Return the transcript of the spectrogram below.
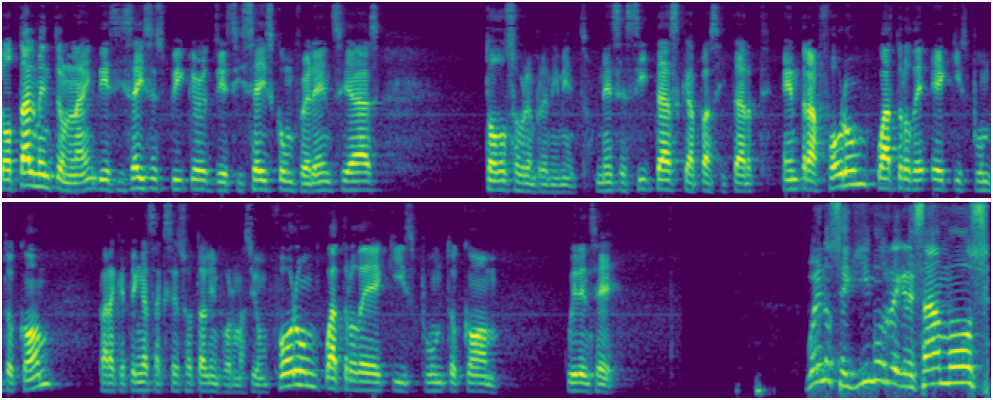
totalmente online, 16 speakers, 16 conferencias todo sobre emprendimiento. Necesitas capacitarte. Entra a forum4dx.com para que tengas acceso a toda la información. Forum4dx.com. Cuídense. Bueno, seguimos, regresamos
